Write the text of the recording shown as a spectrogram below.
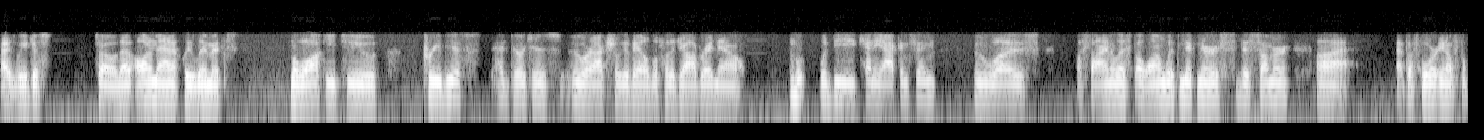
as we just so that automatically limits Milwaukee to previous head coaches who are actually available for the job right now. Would be Kenny Atkinson, who was a finalist along with Nick Nurse this summer uh, before you know f-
